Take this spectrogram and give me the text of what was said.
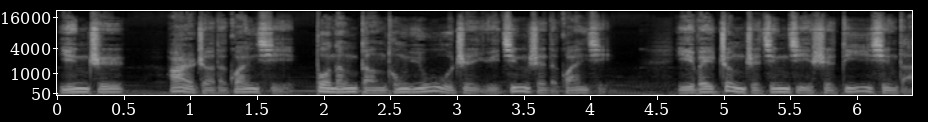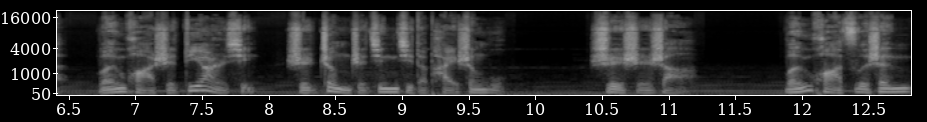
因之，二者的关系不能等同于物质与精神的关系，以为政治经济是第一性的，文化是第二性，是政治经济的派生物。事实上，文化自身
